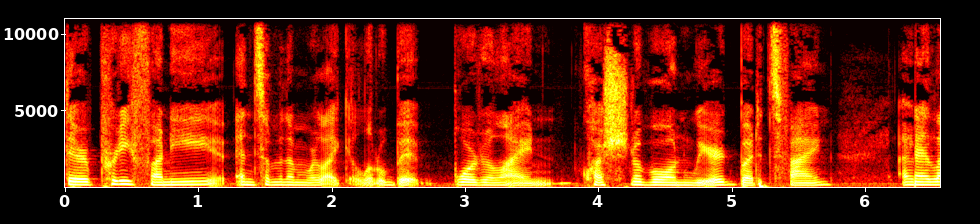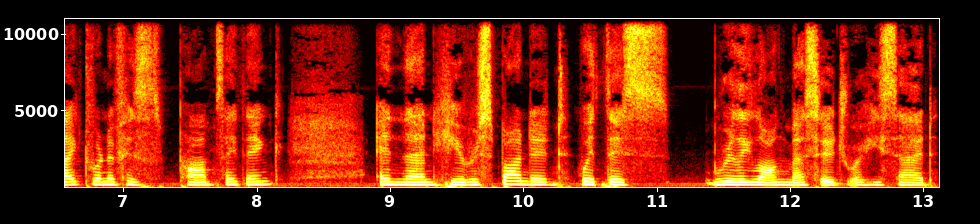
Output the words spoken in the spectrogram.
They're pretty funny and some of them were like a little bit borderline questionable and weird, but it's fine. And I liked one of his prompts, I think. And then he responded with this really long message where he said,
